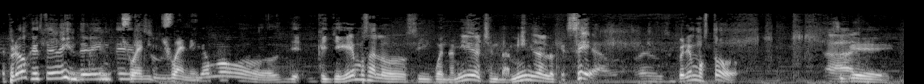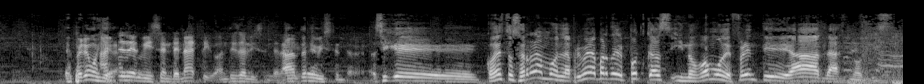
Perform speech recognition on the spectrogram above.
Esperemos que este 2020, El 2020. digamos, que lleguemos a los 50 mil, 80 mil, a lo que sea, superemos todo. Así Ay. que esperemos llegar. Antes del bicentenario, antes del bicentenario. Antes de Vicente. Así que con esto cerramos la primera parte del podcast y nos vamos de frente a las noticias.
